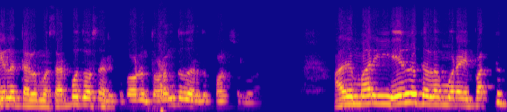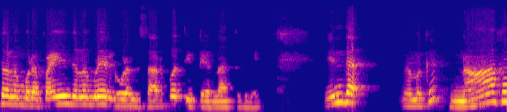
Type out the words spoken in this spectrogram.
ஏழு தலைமுறை சர்ப்பதோஷம் இருக்குப்பா உடனே தொடர்ந்து வருதுப்பான்னு சொல்லுவாங்க. அது மாதிரி ஏழு தலைமுறை பத்து தலைமுறை பதினைந்து தலைமுறை இருக்கக்கூடாது சர்ப்ப எல்லாத்துக்குமே இந்த நமக்கு நாக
